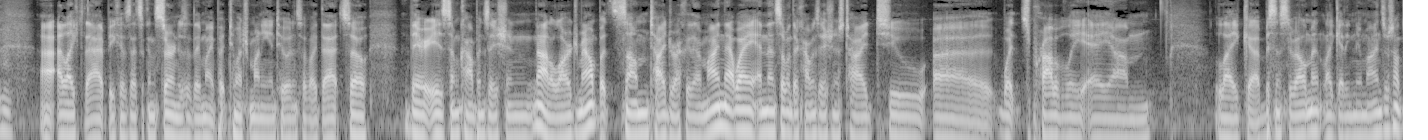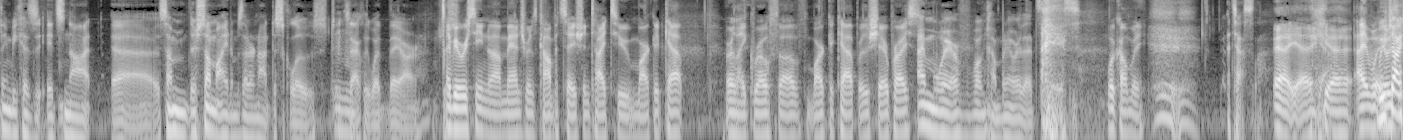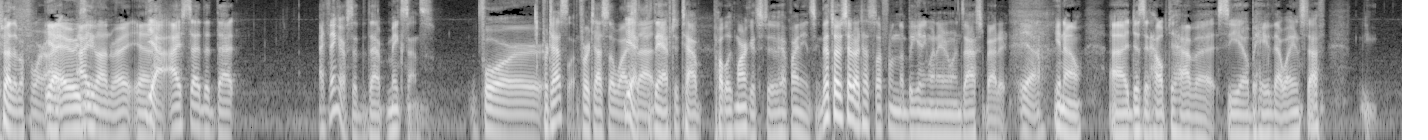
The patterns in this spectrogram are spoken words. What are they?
Uh, I liked that because that's a concern is that they might put too much money into it and stuff like that. So there is some compensation, not a large amount, but some tied directly to their mine that way, and then some of their compensation is tied to uh, what's probably a um, like uh, business development, like getting new mines or something, because it's not uh, some. There's some items that are not disclosed exactly what they are. Just- Have you ever seen uh, management's compensation tied to market cap or like growth of market cap or the share price? I'm aware of one company where that's the case. what company? A Tesla. Yeah, yeah, yeah. I, We've was- talked about that before. Yeah, I- it was I- Elon, right? Yeah. Yeah, I said that that. I think I've said that that makes sense For for Tesla. for Tesla, why yeah, is that? they have to tap public markets to have financing. That's what I've said about Tesla from the beginning when everyone's asked about it. yeah. You know, uh, does it help to have a CEO behave that way and stuff?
